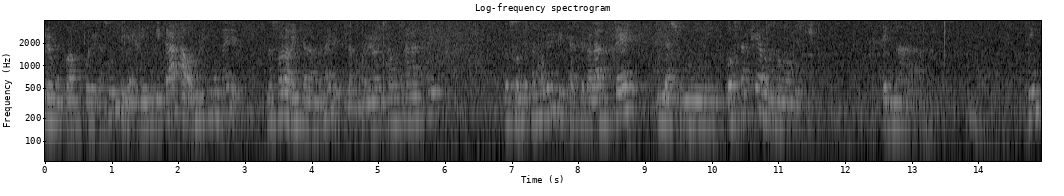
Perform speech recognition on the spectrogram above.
preocupados por el asunto y hay que implicar a hombres y mujeres, no solamente a las mujeres. Si las mujeres nos echamos adelante, los hombres también tienen que echarse para adelante y asumir cosas que a lo mejor es más, fin,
